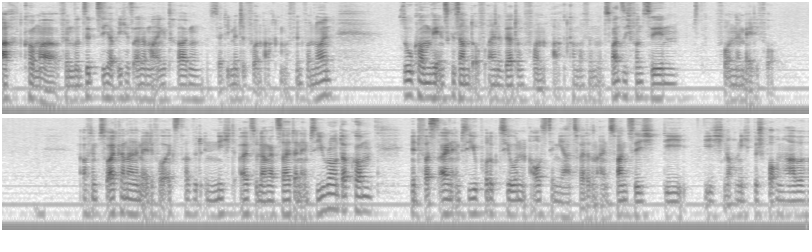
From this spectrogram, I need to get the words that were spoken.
8,75 habe ich jetzt einfach mal eingetragen. Das ist ja die Mitte von 8,5 und 9. So kommen wir insgesamt auf eine Wertung von 8,25 von 10 von MLTV. Auf dem Zweitkanal MLTV Extra wird in nicht allzu langer Zeit ein MCU Roundup kommen mit fast allen MCU-Produktionen aus dem Jahr 2021, die ich noch nicht besprochen habe.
